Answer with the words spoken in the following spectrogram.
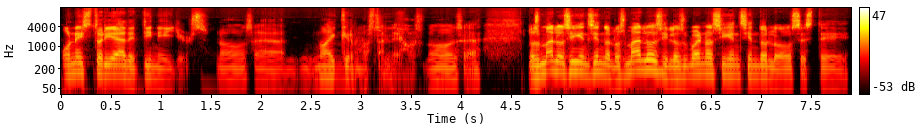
una historia de teenagers, ¿no? O sea, no hay que irnos tan lejos, ¿no? O sea, los malos siguen siendo los malos y los buenos siguen siendo los, este,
